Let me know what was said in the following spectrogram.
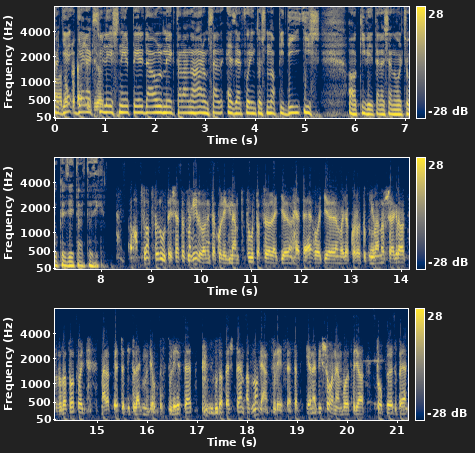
a gy- gyerekszülésnél például még talán a 300 ezer forintos napi díj is a kivételesen olcsó közé tartozik. Abszolút, és hát azt meg élően itt a kollégám túrta föl egy hete, hogy, vagy akkor adtuk nyilvánosságra azt az adatot, hogy már az ötödik legnagyobb szülészet Budapesten az magánszülészet. Tehát ilyen eddig soha nem volt, hogy a top 5-be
